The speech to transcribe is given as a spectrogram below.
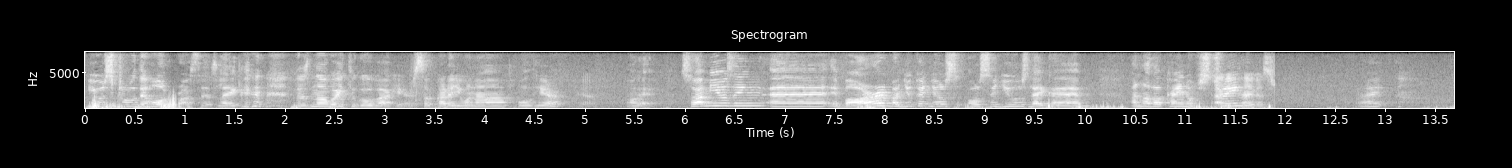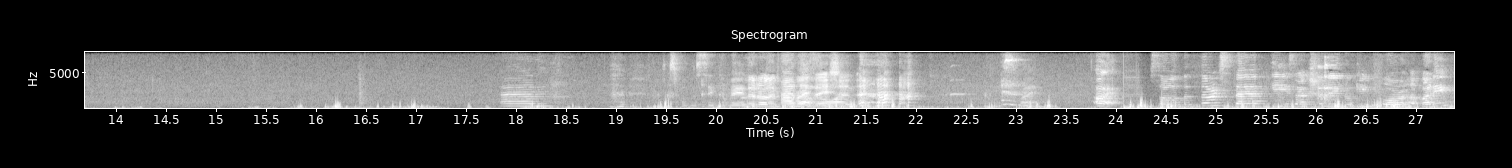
you screw the whole process. Like there's no way to go back here. So Cara you want to hold here? Yeah. Okay, so I'm using uh, a bar, but you can use also use like um, another kind of string, kind of right? And just for the sake of it, a little improvisation. It's fine. Okay, so the third step is actually looking for a buddy.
